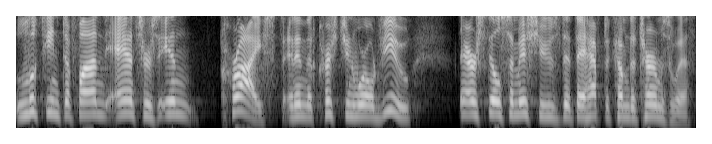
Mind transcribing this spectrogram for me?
looking to find the answers in Christ and in the Christian worldview, there are still some issues that they have to come to terms with.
